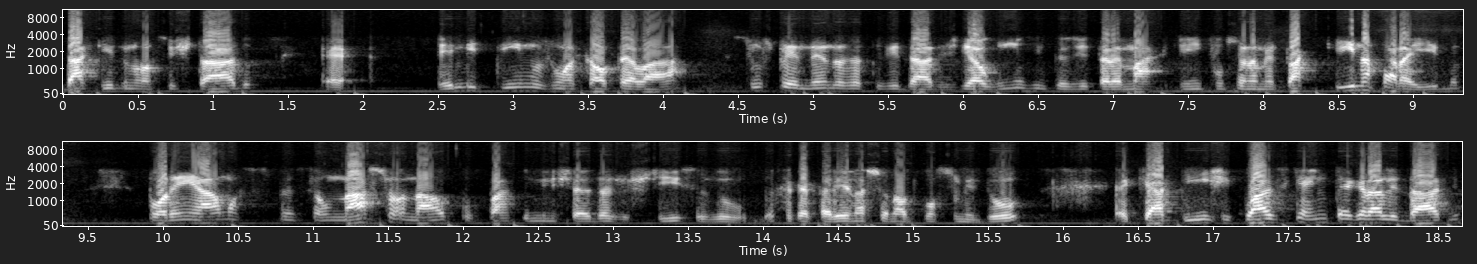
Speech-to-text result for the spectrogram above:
daqui do nosso estado, é, emitimos uma cautelar suspendendo as atividades de algumas empresas de telemarketing em funcionamento aqui na Paraíba, porém há uma suspensão nacional por parte do Ministério da Justiça, do, da Secretaria Nacional do Consumidor, é, que atinge quase que a integralidade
